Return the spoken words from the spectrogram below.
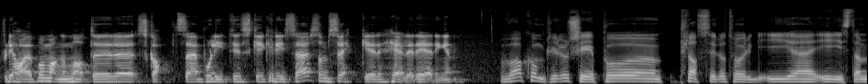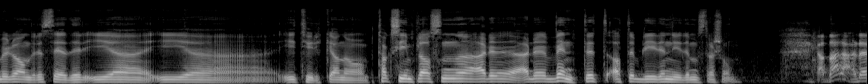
For de har jo på mange måter skapt seg en politisk krise her som svekker hele regjeringen. Hva kommer til å skje på plasser og torg i, eh, i Istanbul og andre steder i, eh, i, eh, i Tyrkia nå? Taksimplassen, er det, er det ventet at det blir en ny demonstrasjon? Ja, Der er det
